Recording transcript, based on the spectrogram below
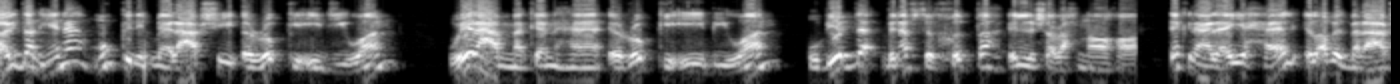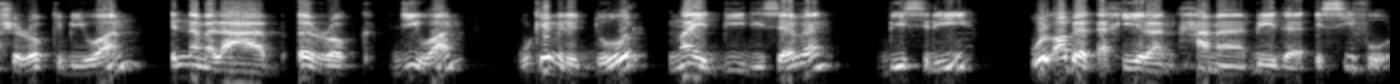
أيضا هنا ممكن ما يلعبش ال rook A D 1 ويلعب مكانها ال rook A B 1 وبيبدأ بنفس الخطة اللي شرحناها. لكن على أي حال الأبيض ما لعبش ال rook B 1 إنما لعب ال rook D 1 وكمل الدور. knight B D 7 B 3 والأبيض أخيرا حمى بيدق ال C 4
